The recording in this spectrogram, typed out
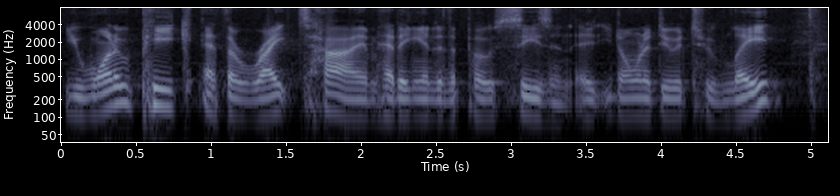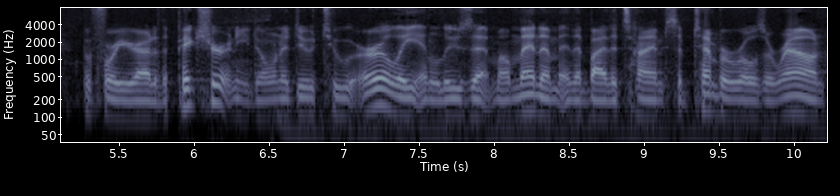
you want to peak at the right time heading into the postseason. It- You don't want to do it too late before you're out of the picture, and you don't want to do it too early and lose that momentum. And then by the time September rolls around,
